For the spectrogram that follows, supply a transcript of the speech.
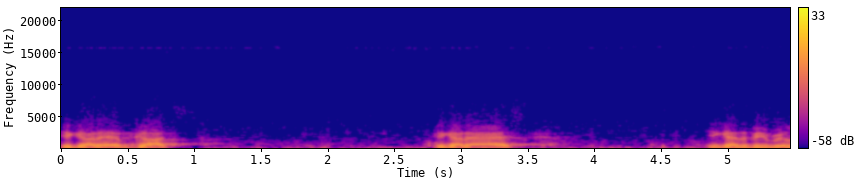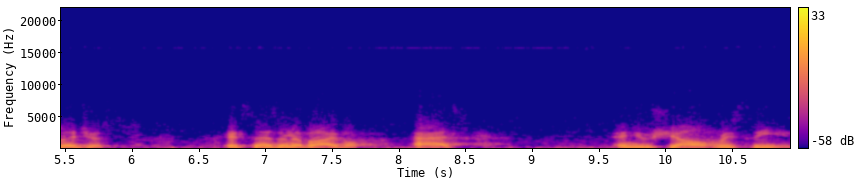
You got to have guts. You got to ask. You got to be religious. It says in the Bible, ask and you shall receive.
